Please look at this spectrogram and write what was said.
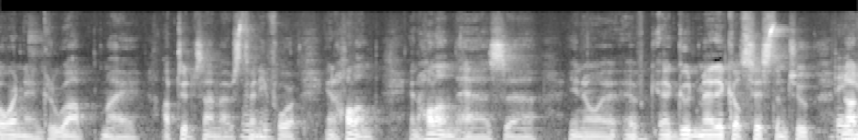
born and grew up my up to the time I was Mm-hmm. 24 in Holland, and Holland has uh, you know a, a, a good medical system too. They have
